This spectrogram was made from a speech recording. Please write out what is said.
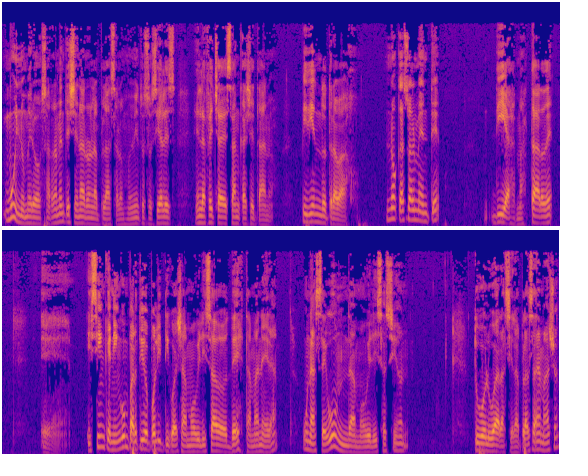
muy numerosa, realmente llenaron la plaza los movimientos sociales en la fecha de San Cayetano, pidiendo trabajo. No casualmente, días más tarde, eh, y sin que ningún partido político haya movilizado de esta manera, una segunda movilización tuvo lugar hacia la Plaza de Mayo,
